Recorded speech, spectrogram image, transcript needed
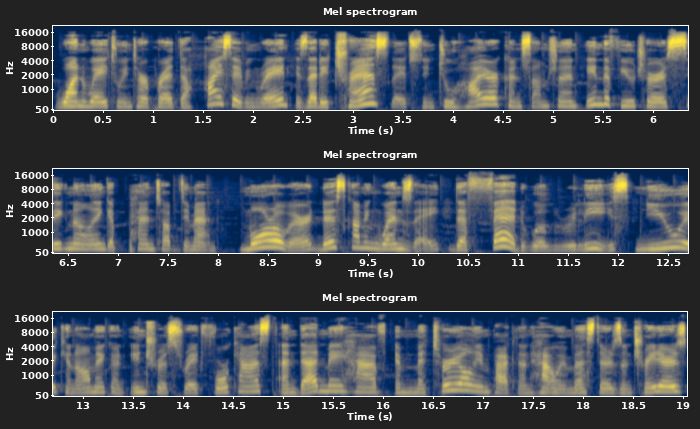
One way to interpret the high saving rate is that it translates into higher consumption in the future, signaling a pent up demand. Moreover, this coming Wednesday, the Fed will release new economic and interest rate forecasts, and that may have a material impact on how investors and traders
